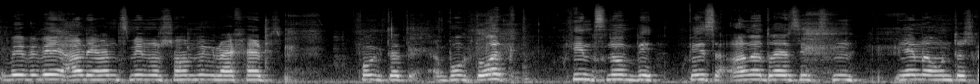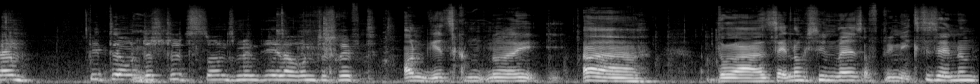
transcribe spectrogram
www.allianz-chancengleichheit.org könnt nur bi bis 31. Jänner unterschreiben. Bitte unterstützt uns mit jeder Unterschrift. Und jetzt kommt nur äh, der Sendungshinweis auf die nächste Sendung.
